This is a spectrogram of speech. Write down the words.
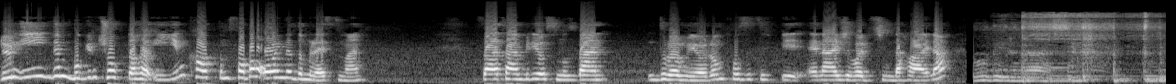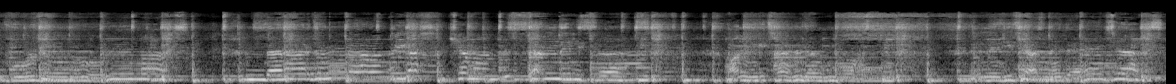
dün iyiydim, bugün çok daha iyiyim. Kalktım sabah oynadım resmen. Zaten biliyorsunuz ben duramıyorum. Pozitif bir enerji var içimde hala. bilmez Ben ardından yaşlı keman Sen deli Hangi telden bu Ne ne diyeceğiz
